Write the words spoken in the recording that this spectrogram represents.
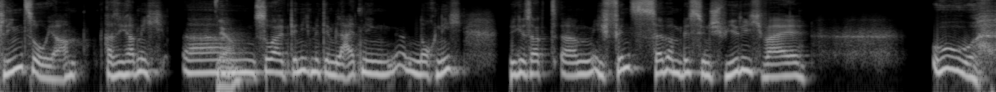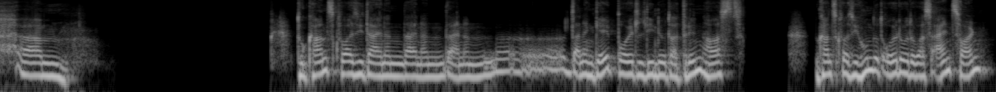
Klingt so, ja. Also ich habe mich, ähm, ja. so weit bin ich mit dem Lightning noch nicht. Wie gesagt, ähm, ich finde es selber ein bisschen schwierig, weil, uh, ähm, du kannst quasi deinen, deinen, deinen, äh, deinen Geldbeutel, den du da drin hast, du kannst quasi 100 Euro oder was einzahlen.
